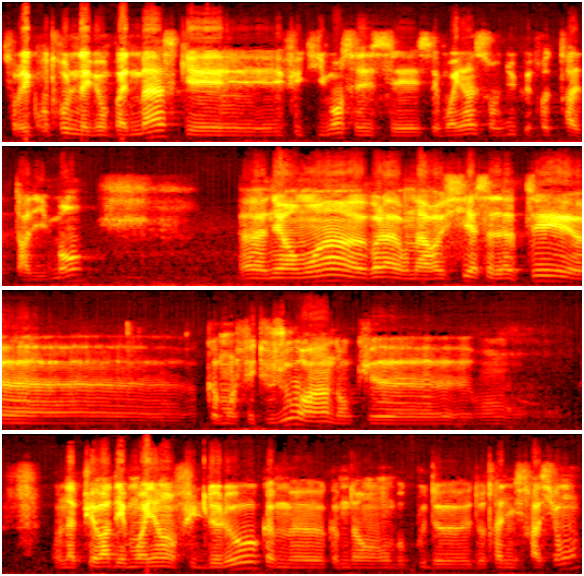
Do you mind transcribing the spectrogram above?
sur les contrôles, nous n'avions pas de masques et effectivement, ces, ces, ces moyens sont venus que trop tardivement. Euh, néanmoins, euh, voilà, on a réussi à s'adapter euh, comme on le fait toujours. Hein, donc, euh, on, on a pu avoir des moyens en fil de l'eau, comme comme dans beaucoup d'autres administrations.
